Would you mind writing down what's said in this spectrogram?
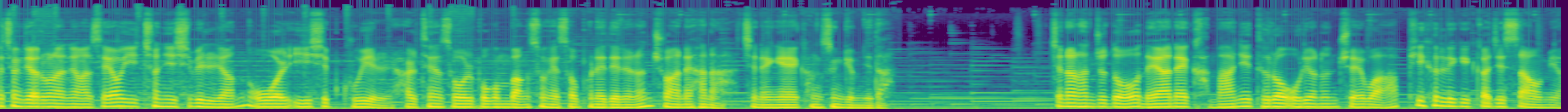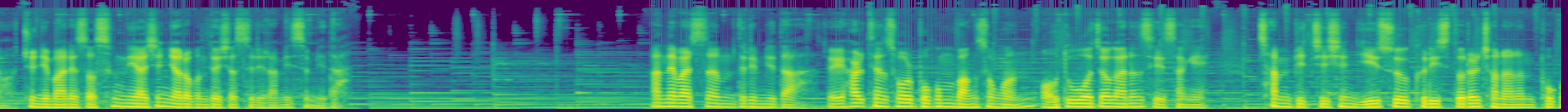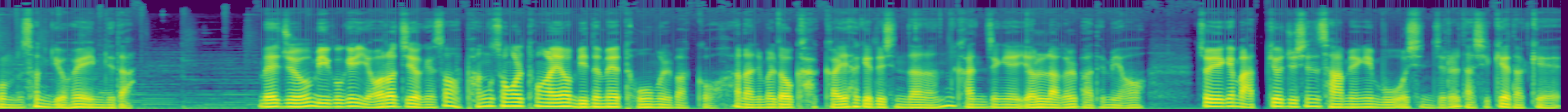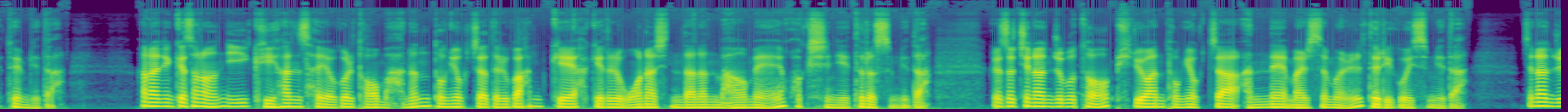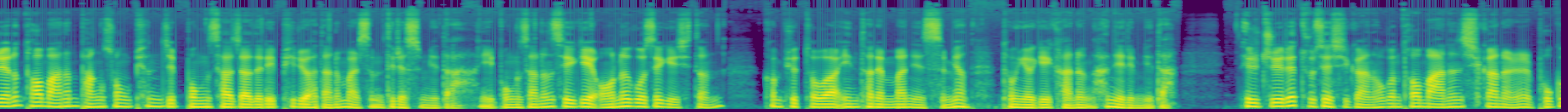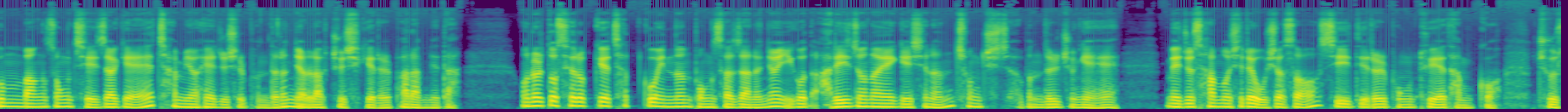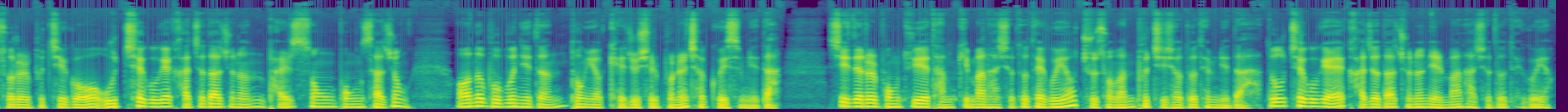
애청자 여러분 안녕하세요. 2021년 5월 29일 할텐 서울 복음 방송에서 보내드리는 주안의 하나 진행의 강승규입니다. 지난 한 주도 내 안에 가만히 들어오려는 죄와 피 흘리기까지 싸우며 주님 안에서 승리하신 여러분 되셨으리라 믿습니다. 안내 말씀 드립니다. 저희 할텐 서울 복음 방송은 어두워져 가는 세상에 참 빛이신 예수 그리스도를 전하는 복음 선교회입니다. 매주 미국의 여러 지역에서 방송을 통하여 믿음의 도움을 받고 하나님을 더 가까이 하게 되신다는 간증의 연락을 받으며 저에게 맡겨주신 사명이 무엇인지를 다시 깨닫게 됩니다. 하나님께서는 이 귀한 사역을 더 많은 동역자들과 함께 하기를 원하신다는 마음에 확신이 들었습니다. 그래서 지난주부터 필요한 동역자 안내 말씀을 드리고 있습니다. 지난주에는 더 많은 방송 편집 봉사자들이 필요하다는 말씀 드렸습니다. 이 봉사는 세계 어느 곳에 계시든 컴퓨터와 인터넷만 있으면 동역이 가능한 일입니다. 일주일에 두세 시간 혹은 더 많은 시간을 복음방송 제작에 참여해 주실 분들은 연락 주시기를 바랍니다. 오늘 또 새롭게 찾고 있는 봉사자는요, 이곳 아리조나에 계시는 청취자분들 중에 매주 사무실에 오셔서 CD를 봉투에 담고 주소를 붙이고 우체국에 가져다 주는 발송 봉사 중 어느 부분이든 동역해 주실 분을 찾고 있습니다. CD를 봉투에 담기만 하셔도 되고요. 주소만 붙이셔도 됩니다. 또 우체국에 가져다 주는 일만 하셔도 되고요.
